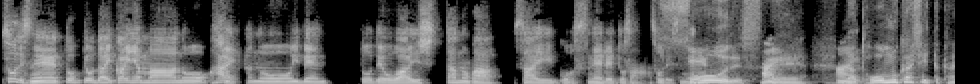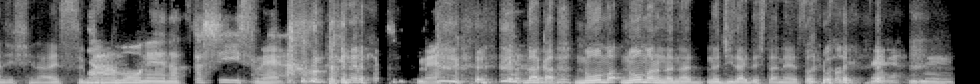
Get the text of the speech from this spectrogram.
そうですね。東京代官山の、はい、あの、イベントでお会いしたのが最後ですね、レッドさん。そうですね。そうですね。はい、な遠昔って感じしない？すごい。いや、もうね、懐かしいですね。本当に懐かしいですね。なんかノーマ、ノーマルなな時代でしたね、それは。そうですね。うん、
